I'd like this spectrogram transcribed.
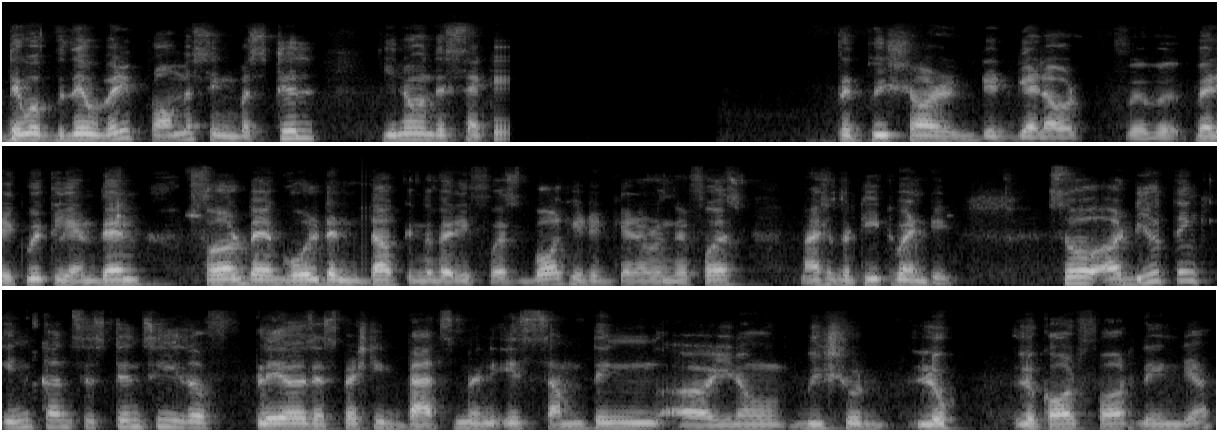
they were they were very promising, but still you know in the second. Prithvi Shaw did get out very quickly, and then followed by a golden duck in the very first ball. He did get out in the first match of the T20. So, uh, do you think inconsistencies of players, especially batsmen, is something uh, you know we should look look out for the India?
